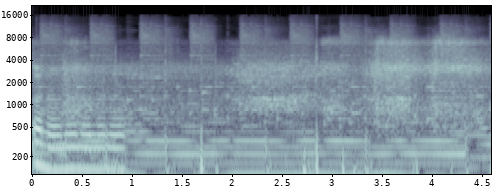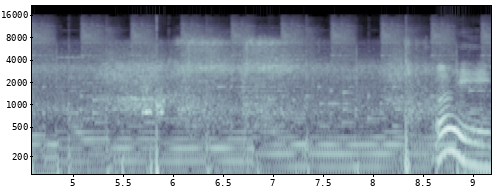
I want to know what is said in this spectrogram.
Oh no, no, no, no, no. Oi!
